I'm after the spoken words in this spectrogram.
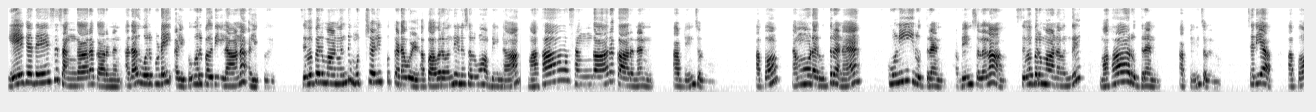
ஏகதேச சங்கார காரணன். அதாவது ஒரு புடை அழிப்பு ஒரு பகுதியிலான அழிப்பு. சிவபெருமான் வந்து முற்றழிப்பு கடவுள். அப்ப அவரை வந்து என்ன சொல்லுவோம் அப்படின்னா மகா சங்கார காரணன் அப்படின்னு சொல்லுவோம். அப்போ நம்மோட ருத்ரனை குனி ருத்ரன் அப்படின்னு சொல்லலாம். சிவபெருமான வந்து மகாருத்ரன் அப்படின்னு சொல்லலாம். சரியா? அப்போ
